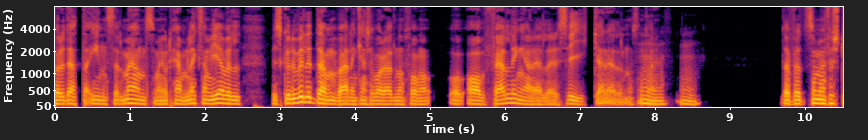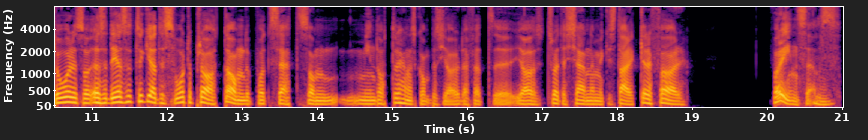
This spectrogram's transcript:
före detta incelmän som har gjort hemläxan, vi, är väl, vi skulle väl i den världen kanske vara någon form av avfällingar eller svikare eller något sånt där. Mm. Mm. Därför att som jag förstår det så, alltså dels så tycker jag att det är svårt att prata om det på ett sätt som min dotter och hennes kompis gör. Därför att eh, jag tror att jag känner mycket starkare för, för incels.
